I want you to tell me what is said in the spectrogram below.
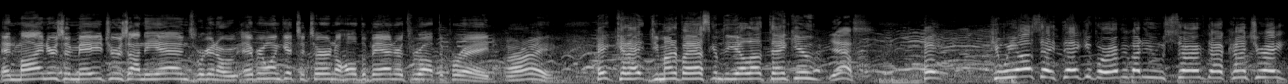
and minors and majors on the ends. We're gonna everyone gets a turn to hold the banner throughout the parade. All right. Hey, can I? Do you mind if I ask him to yell out "Thank you"? Yes. Hey, can we all say thank you for everybody who served our country?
